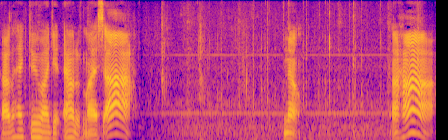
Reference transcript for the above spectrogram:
How the heck do I get out of my... Ah! No. Aha!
